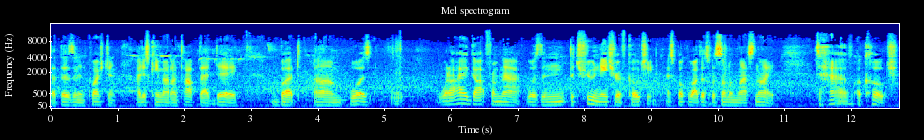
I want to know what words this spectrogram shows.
that isn't in question. I just came out on top that day, but um, was what I got from that was the the true nature of coaching. I spoke about this with someone last night. To have a coach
